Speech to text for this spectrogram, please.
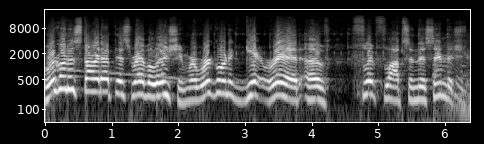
We're going to start up this revolution where we're going to get rid of flip-flops in this industry.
